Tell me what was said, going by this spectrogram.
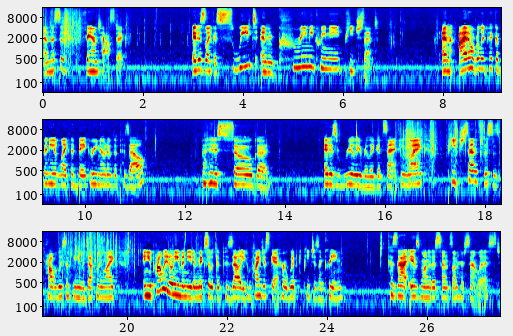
And this is fantastic. It is like a sweet and creamy, creamy peach scent. And I don't really pick up any of like the bakery note of the Pizzelle. But it is so good. It is really, really good scent. If you like peach scents, this is probably something you would definitely like. And you probably don't even need to mix it with the Pizzelle. You can probably just get her whipped peaches and cream because that is one of the scents on her scent list.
